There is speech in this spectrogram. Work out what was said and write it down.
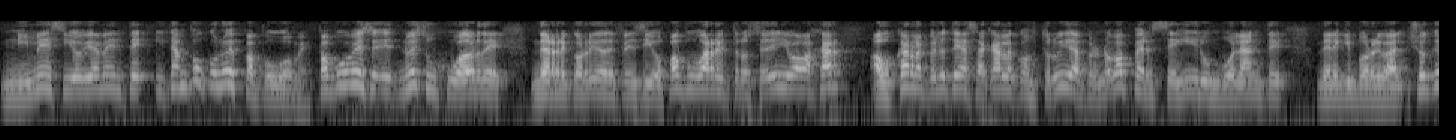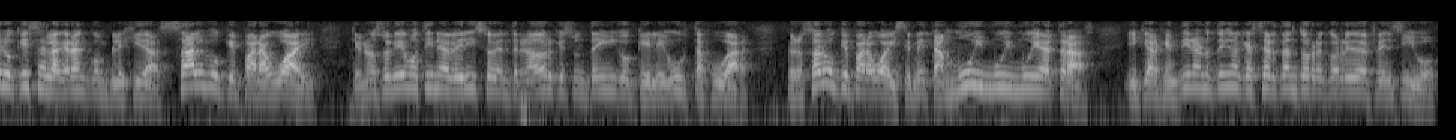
ni Messi obviamente, y tampoco lo es Papu Gómez. Papu Gómez eh, no es un jugador de, de recorridos defensivos. Papu va a retroceder y va a bajar a buscar la pelota y a sacarla construida, pero no va a perseguir un volante del equipo rival. Yo creo que esa es la gran complejidad, salvo que Paraguay que no nos olvidemos tiene a Berizzo de entrenador, que es un técnico que le gusta jugar. Pero salvo que Paraguay se meta muy, muy, muy atrás y que Argentina no tenga que hacer tanto recorrido defensivo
